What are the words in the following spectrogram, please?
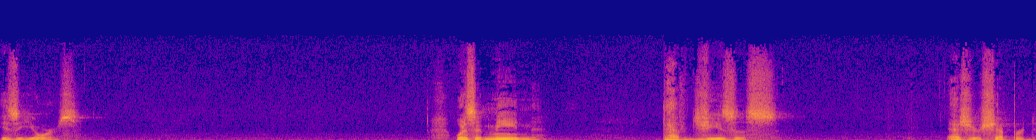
Is he yours? What does it mean to have Jesus as your shepherd.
